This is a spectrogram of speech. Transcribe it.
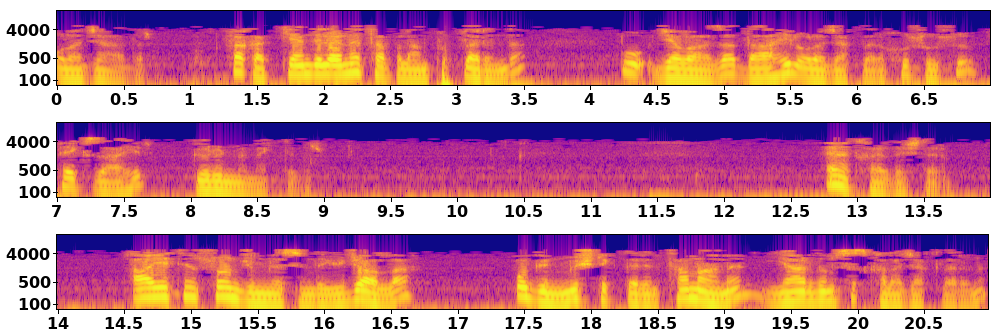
olacağıdır. Fakat kendilerine tapılan putlarında bu cevaza dahil olacakları hususu pek zahir görünmemektedir. Evet kardeşlerim. Ayetin son cümlesinde Yüce Allah o gün müşriklerin tamamen yardımsız kalacaklarını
